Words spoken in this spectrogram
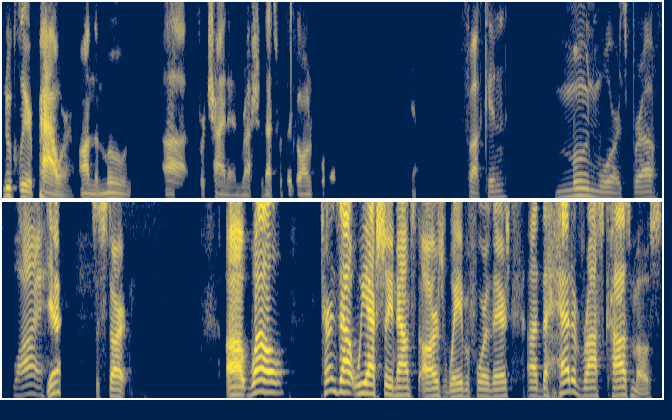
Nuclear power on the moon uh, for China and Russia. That's what they're going for. Yeah. Fucking moon wars, bro. Why? Yeah. It's a start. Uh, well, turns out we actually announced ours way before theirs. Uh, the head of Roscosmos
